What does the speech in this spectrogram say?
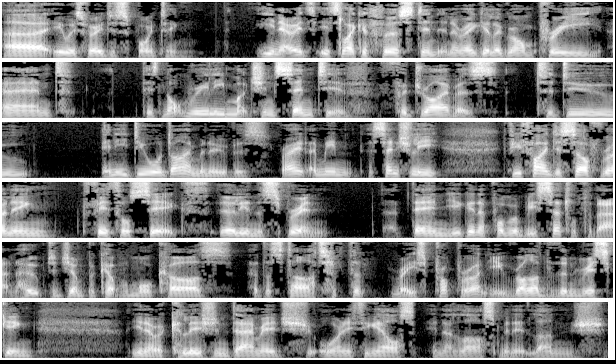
uh, it was very disappointing. You know, it's it's like a first stint in a regular Grand Prix, and there's not really much incentive for drivers to do any do or die maneuvers, right? I mean, essentially, if you find yourself running fifth or sixth early in the sprint, then you're going to probably settle for that and hope to jump a couple more cars at the start of the race proper, aren't you? Rather than risking, you know, a collision damage or anything else in a last minute lunge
